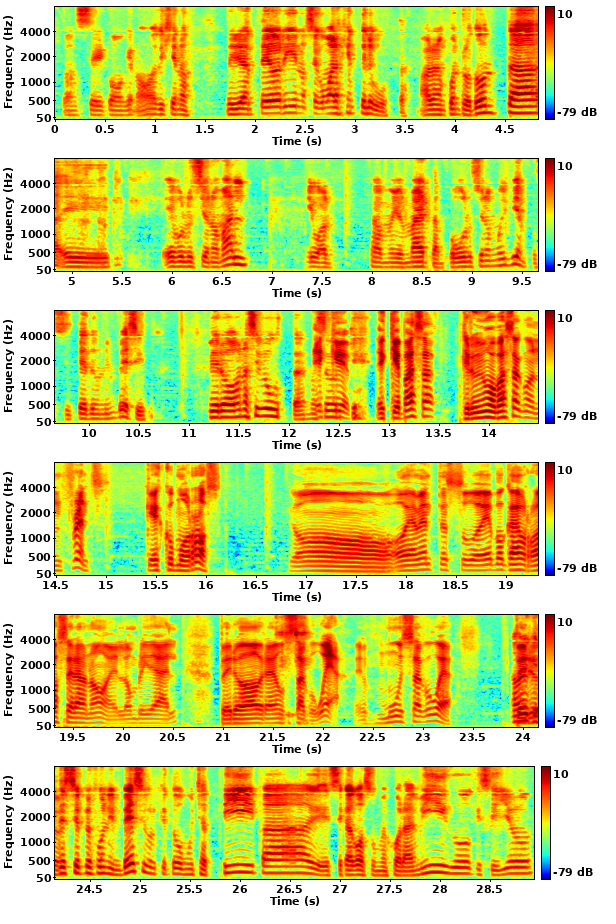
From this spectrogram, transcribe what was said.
Entonces, como que no, dije no. De Big Bang Theory, no sé cómo a la gente le gusta. Ahora la encuentro tonta, eh, evolucionó mal. Igual, la mayor madre tampoco evolucionó muy bien, pues si usted es un imbécil. Pero aún así me gusta, no es, sé por que, qué. es que pasa, que lo mismo pasa con Friends, que es como Ross. Como, obviamente en su época Ross era no, el hombre ideal, pero ahora es un saco wea, es muy saco wea. Ahora pero- que este siempre fue un imbécil porque tuvo muchas tipas, eh, se cagó a su mejor amigo, qué sé yo.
